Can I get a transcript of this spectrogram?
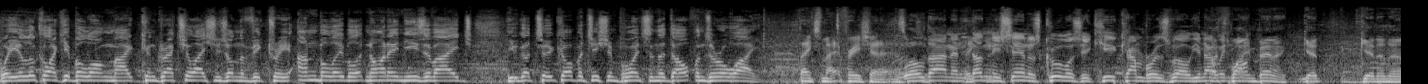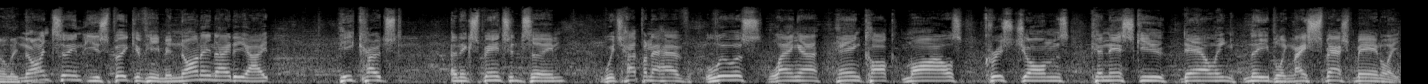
Well, you look like you belong, mate. Congratulations on the victory. Unbelievable at 19 years of age. You've got two competition points and the Dolphins are away. Thanks, mate. Appreciate it. It's Well awesome. done, and Thank doesn't you. he sound as cool as your cucumber as well? You know, That's Wayne ni- Bennett. Get get an early. 19, you speak of him. In 1988, he coached an expansion team which happened to have Lewis, Langer, Hancock, Miles, Chris Johns, Conescu, Dowling, Niebling. They smashed Manly.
